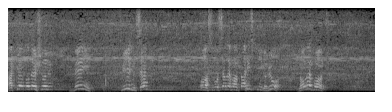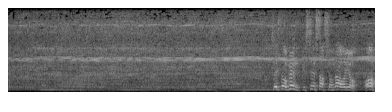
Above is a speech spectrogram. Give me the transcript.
Aqui eu tô deixando bem firme, certo? Ó, se você levantar, respinga, viu? Não levante. Vocês estão vendo que sensacional aí, ó? Ó.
